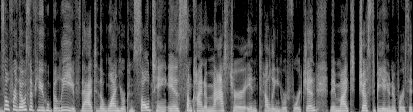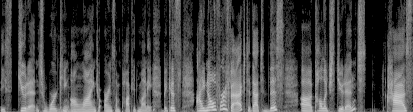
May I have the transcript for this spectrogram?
So for those of you who believe that the one you're consulting is some kind of master in telling your fortune they might just be a university student working online to earn some pocket money. Because i know for a fact that this uh, college student has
